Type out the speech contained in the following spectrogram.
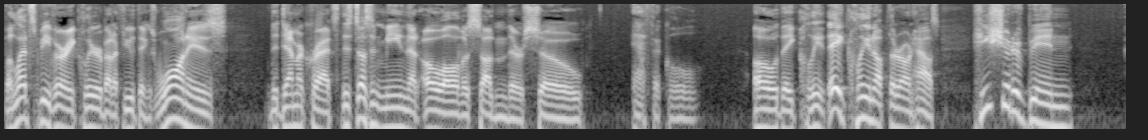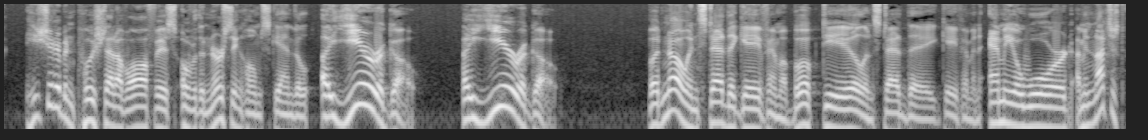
But let's be very clear about a few things. One is the Democrats. This doesn't mean that oh, all of a sudden they're so ethical. Oh, they clean they clean up their own house. He should have been he should have been pushed out of office over the nursing home scandal a year ago. A year ago. But no, instead they gave him a book deal. Instead they gave him an Emmy Award. I mean, not just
